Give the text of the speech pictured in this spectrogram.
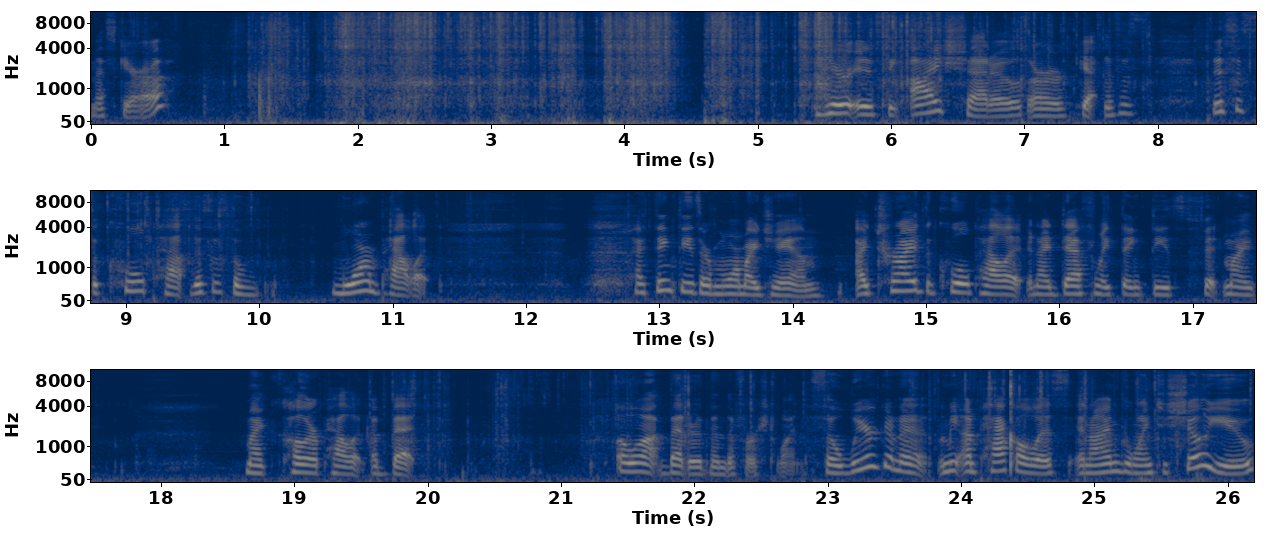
Mascara. Here is the eyeshadows, or yeah, this is this is the cool palette. This is the warm palette. I think these are more my jam. I tried the cool palette, and I definitely think these fit my my color palette a bit a lot better than the first one. So we're gonna let me unpack all this, and I'm going to show you,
